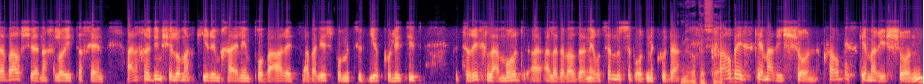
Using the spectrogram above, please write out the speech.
דבר שאנחנו לא ייתכן. אנחנו יודעים שלא מפקירים חיילים פה בארץ, אבל יש פה מציאות גיאופוליטית, וצריך לעמוד על הדבר הזה. אני רוצה להוסיף עוד נקודה. בבקשה. כבר בהסכם הראשון, כבר בהסכם הראשון,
